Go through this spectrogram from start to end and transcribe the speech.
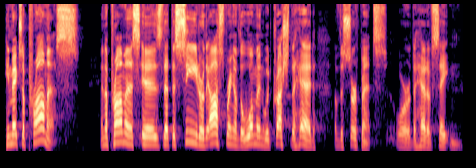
he makes a promise. And the promise is that the seed or the offspring of the woman would crush the head of the serpent or the head of Satan.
